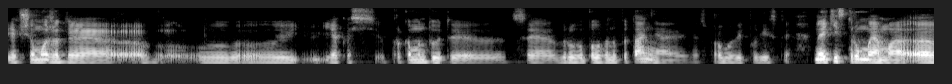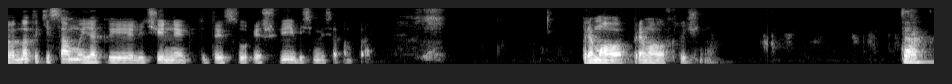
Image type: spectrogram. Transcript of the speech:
Якщо можете е, якось прокоментуйте це другу половину питання, я спробую відповісти. На які струмема? Е, На такі самі, як і лічильник ТТСУ HV 80 А. Прямого, прямого включення. Так,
